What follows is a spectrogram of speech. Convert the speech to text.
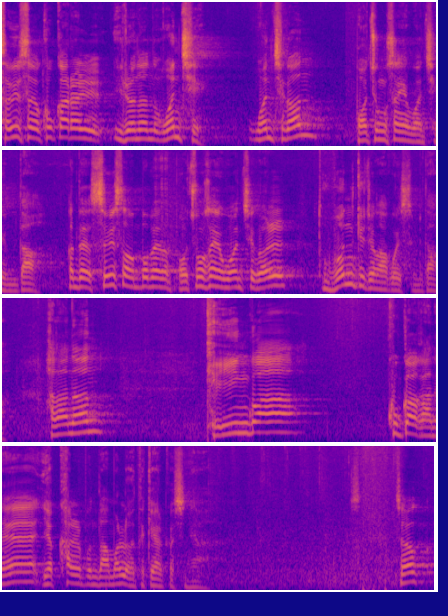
스위스 국가를 이루는 원칙, 원칙은 보충성의 원칙입니다. 근데 스위스 헌법에는 보충성의 원칙을 두 번 규정하고 있습니다. 하나는 개인과 국가 간의 역할 분담을 어떻게 할 것이냐. 즉,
